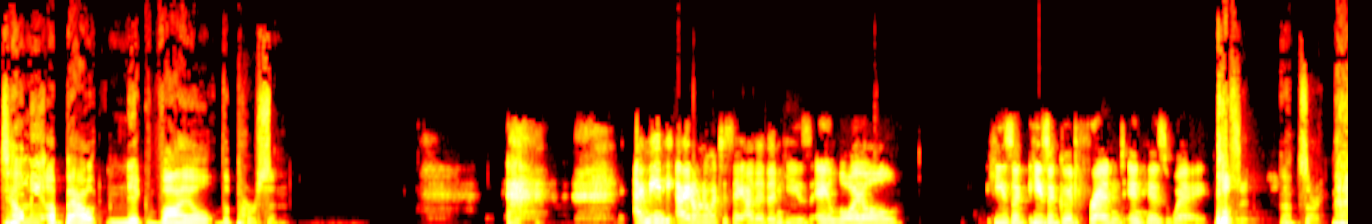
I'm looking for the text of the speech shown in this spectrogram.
tell me about Nick Viall, the person. I mean, I don't know what to say other than he's a loyal. He's a he's a good friend in his way. Bullshit. I'm sorry. I'm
